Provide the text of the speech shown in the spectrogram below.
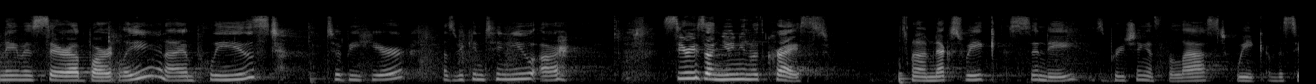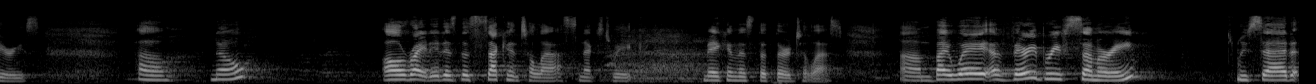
name is Sarah Bartley, and I am pleased to be here as we continue our series on union with Christ. Um, next week, Cindy is preaching. It's the last week of the series. Uh, no? All right, it is the second to last next week, making this the third to last. Um, by way of very brief summary, we said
